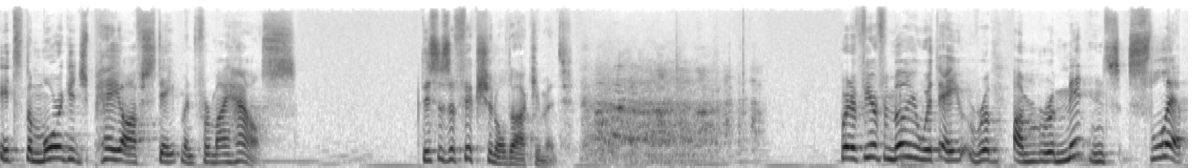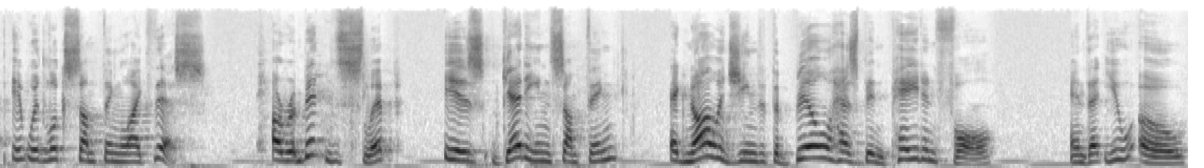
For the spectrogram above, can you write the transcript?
It's the mortgage payoff statement for my house. This is a fictional document. But if you're familiar with a, a, remittance slip, it would look something like this. A remittance slip is getting something, acknowledging that the bill has been paid in full and that you owe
